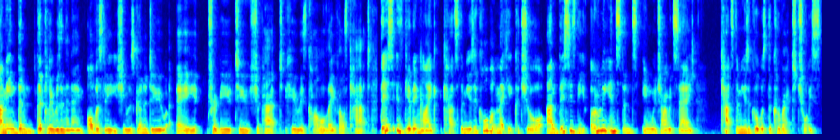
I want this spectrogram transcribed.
I mean, the, the clue was in the name. Obviously, she was going to do a tribute to Choupette, who is Karl Lagerfeld's cat. This is giving like Cats the Musical, but make it couture. And this is the only instance in which I would say Cats the Musical was the correct choice.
